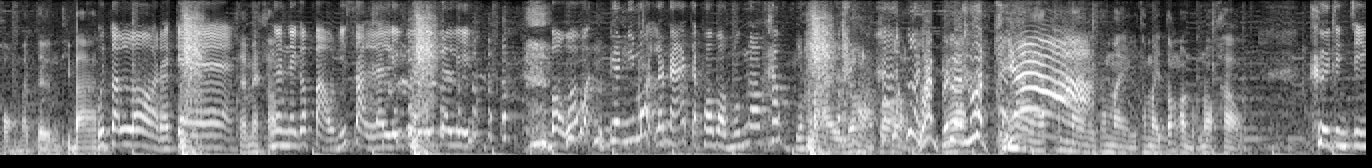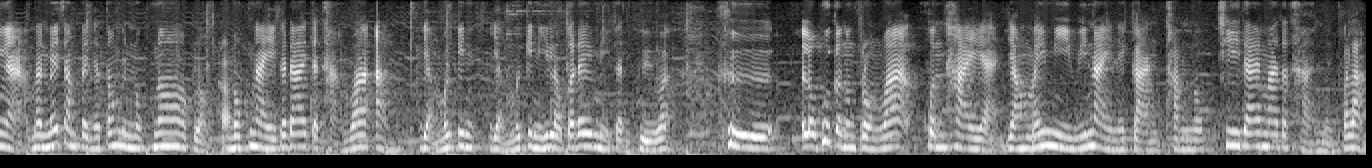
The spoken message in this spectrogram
ของมาเติมที่บ้าน อุ้ยตลอดอะแก ใช่ไหมครับ เงินในกระเป๋านี่สั่นละลิกละลิกละลิกบอกว่าเดือนนี้หมดแล้วนะ แต่พอบอกนกนอกเข้าเดี๋ยวไปเดี๋ยวหาก่อนลั่นไปเลยลวดทำไมครับทำไมทำไมทำไมต้องเอานกนอกเข้า คือจริงๆอะมันไม่จำเป็นจะต้องเป็นนกนอกหรอกครับนกในก็ได้แต่ถามว่าอะอย่างเมื่อกี้อย่างเมื่อกี้นี้เราก็ได้มีการคุยว่า คือเราพูดกันตรงๆว่าคนไทยอะยังไม่มีวินัยในการทำนกที่ได้มาตรฐานเหมือนฝรั่ง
